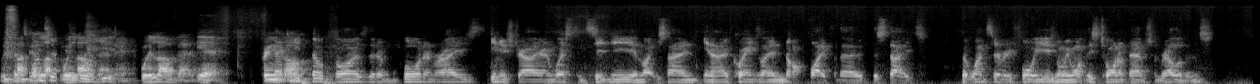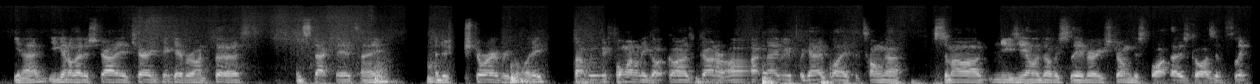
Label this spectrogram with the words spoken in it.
we That's fucking once lo- we love that, man. We love that. Yeah, bring How it on. tell guys that are born and raised in Australia and Western Sydney and, like you're saying, you know, Queensland not play for the, the states, but once every four years when we want this tournament to have some relevance, you know, you're going to let Australia cherry pick everyone first and stack their team and destroy everybody. But we finally got guys going, all right, maybe if we go play for Tonga, Samoa, New Zealand, obviously are very strong despite those guys have flipped.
